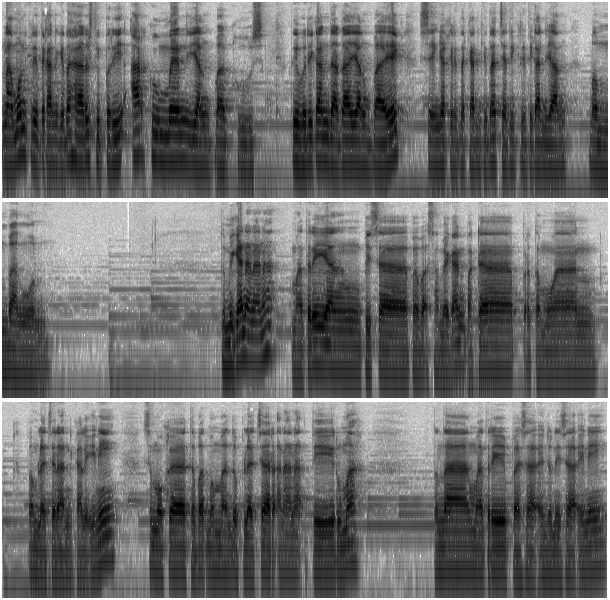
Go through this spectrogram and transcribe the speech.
Namun kritikan kita harus diberi argumen yang bagus, diberikan data yang baik sehingga kritikan kita jadi kritikan yang membangun. Demikian anak-anak materi yang bisa Bapak sampaikan pada pertemuan pembelajaran kali ini. Semoga dapat membantu belajar anak-anak di rumah tentang materi bahasa Indonesia ini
